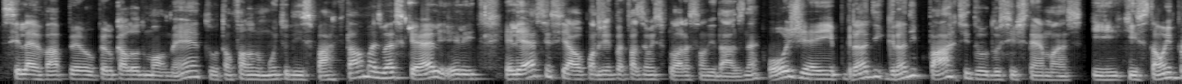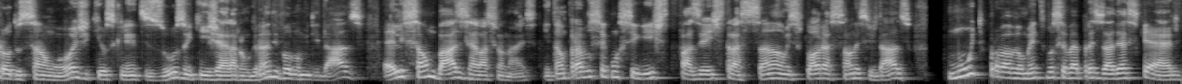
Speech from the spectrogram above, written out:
se levar pelo, pelo calor do momento, estão falando muito de Spark e tal, mas o SQL, ele, ele é essencial quando a gente vai fazer uma exploração de dados, né? Hoje, aí, grande, grande parte do, dos sistemas que, que estão em produção hoje, que os clientes usam, que geraram um grande volume de dados, eles são bases relacionais. Então, para você conseguir fazer extração, exploração desses dados, muito provavelmente você vai precisar de SQL.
